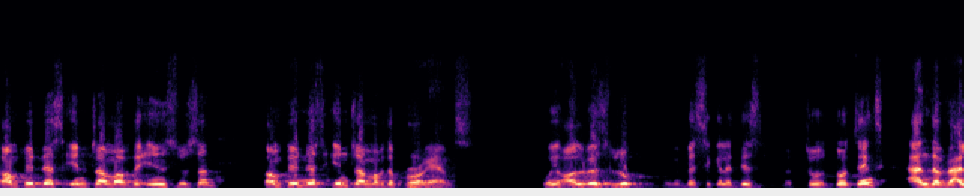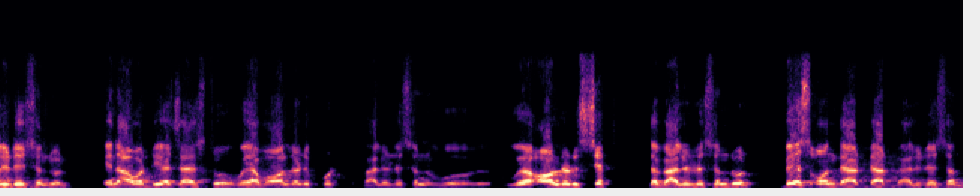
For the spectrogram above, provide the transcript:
completeness in term of the institution, completeness in term of the programs. We always look basically these two, two things and the validation rule. In our DHIS two, we have already put validation, we are already set the validation rule. Based on that, that validation,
